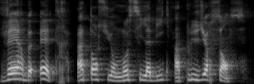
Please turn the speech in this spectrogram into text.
Verbe être. Attention monosyllabique a plusieurs sens.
